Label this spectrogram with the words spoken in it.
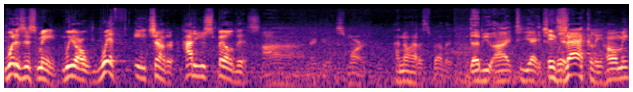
What does this mean? We are with each other. How do you spell this? Ah, nigga, smart. I know how to spell it. W I T H. Exactly, homie.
